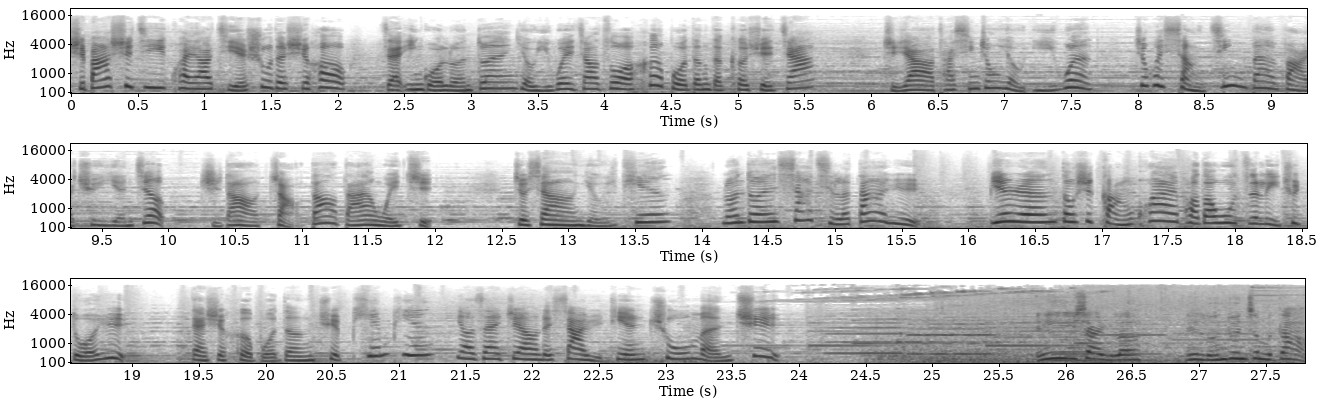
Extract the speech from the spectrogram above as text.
十八世纪快要结束的时候，在英国伦敦有一位叫做赫伯登的科学家。只要他心中有疑问，就会想尽办法去研究，直到找到答案为止。就像有一天，伦敦下起了大雨，别人都是赶快跑到屋子里去躲雨，但是赫伯登却偏偏要在这样的下雨天出门去。哎，下雨了！哎，伦敦这么大，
